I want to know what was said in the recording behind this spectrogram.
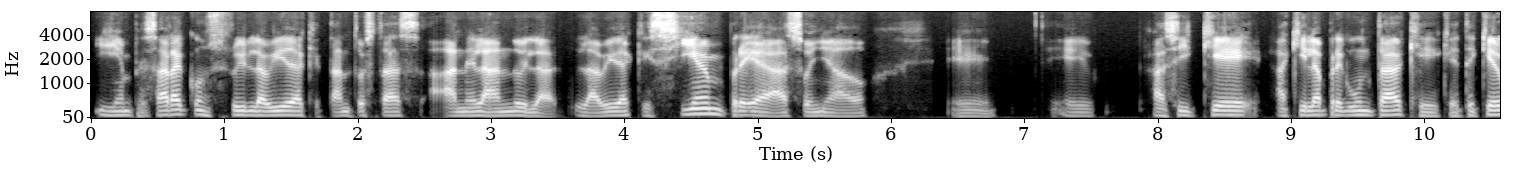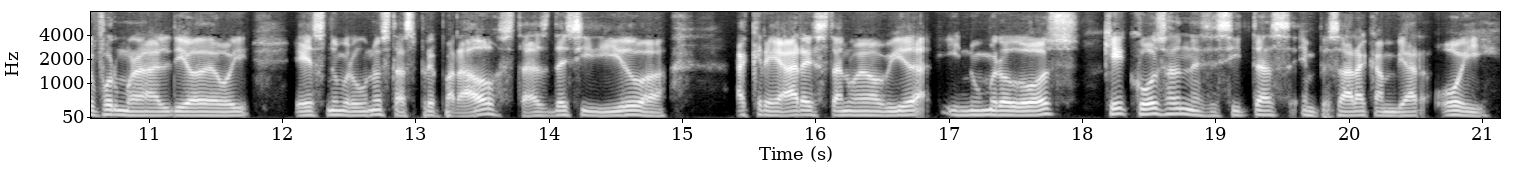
y empezar a construir la vida que tanto estás anhelando y la, vida que siempre has soñado. Eh, eh, Así que aquí la pregunta que, te quiero formular el día de hoy es, número uno, ¿estás preparado? ¿Estás decidido a, crear esta nueva vida? Y número dos, ¿qué cosas necesitas empezar a cambiar hoy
